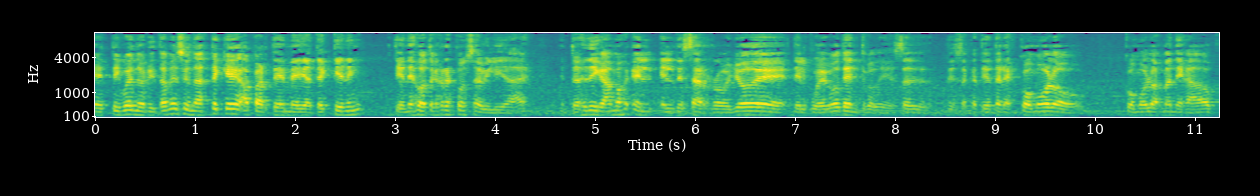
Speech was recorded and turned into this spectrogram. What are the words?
Este, y bueno, ahorita mencionaste que aparte de Mediatek tienen, tienes otras responsabilidades. Entonces, digamos, el, el desarrollo de- del juego dentro de esa, de esa cantidad de tareas, ¿cómo lo, ¿cómo lo has manejado?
